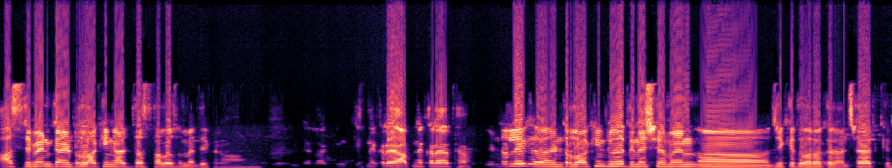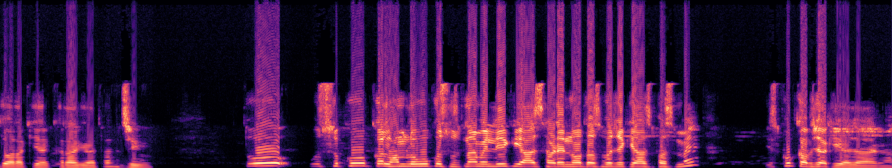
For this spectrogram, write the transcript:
आज सीमेंट का इंटरलॉकिंग आज दस सालों से मैं देख रहा हूँ। इंटरलॉकिंग किसने कराया? आपने कराया था? इंटरलॉकिंग जो है दिनेश चेयरमैन जी के द्वारा पंचायत के द्वारा किया कराया गया था। जी। तो उसको कल हम लोगों को सूचना मिली कि आज साढ़े नौ दस बजे के आसपास में इसको कब्जा किया जाएगा।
